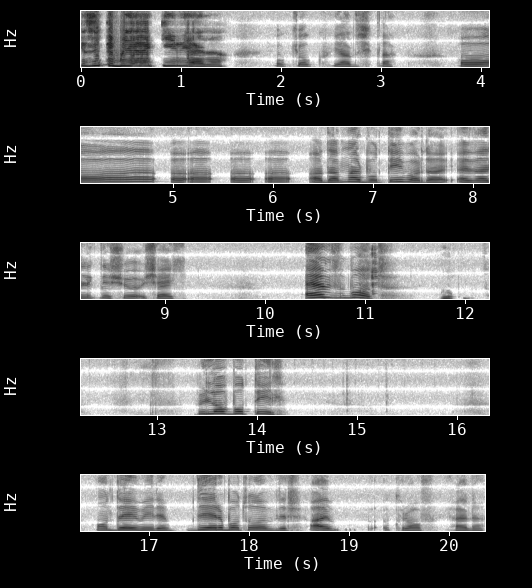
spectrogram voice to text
Kesinlikle bilerek değil yani. Yok yok yanlışlıkla. Oo, aa, aa, aa. Adamlar bot değil bu arada. Özellikle şu şey. Ems bot. Willow bot değil. Onu da eminim. Diğeri bot olabilir. Ay Crow yani.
